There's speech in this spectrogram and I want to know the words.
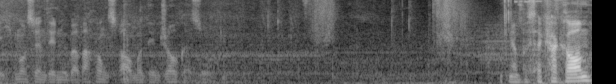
Ich muss in den Überwachungsraum und den Joker suchen. Ja, wo ist der Kackraum?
